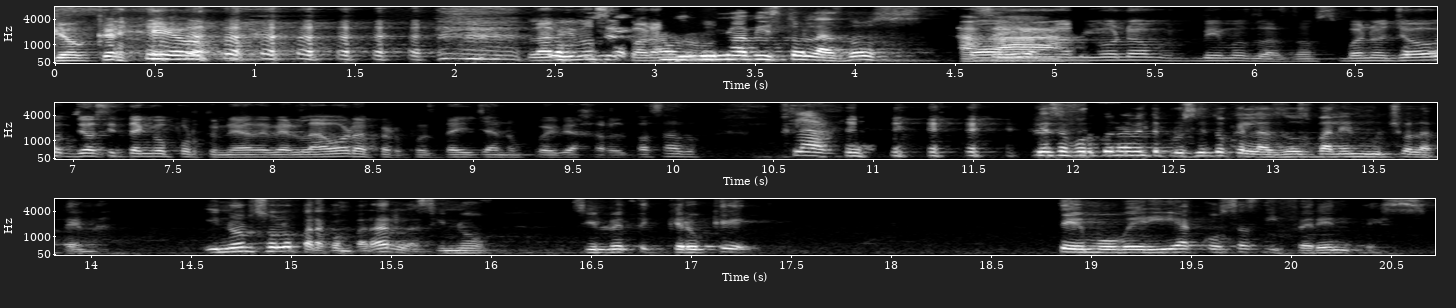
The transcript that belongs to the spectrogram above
yo creo. la vimos separada. Ninguno ha visto las dos. Ah, ninguno vimos las dos. Bueno, yo, yo sí tengo oportunidad de verla ahora, pero pues de ahí ya no puede viajar al pasado. Claro. Desafortunadamente, pero siento que las dos valen mucho la pena. Y no solo para compararlas, sino simplemente creo que te movería cosas diferentes.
